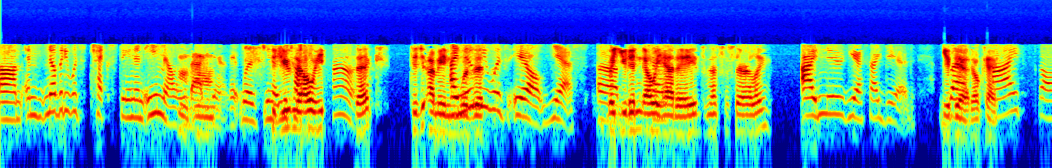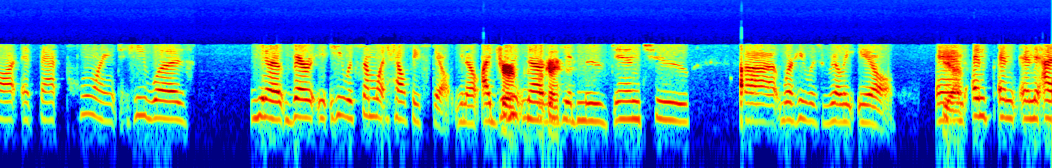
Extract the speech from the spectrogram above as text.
Um, and nobody was texting and emailing back Mhm. then. It was, you know, Did you talked know he phone. sick? Did you? I mean, I was knew it? he was ill, yes. Uh, but you didn't know he had AIDS necessarily. I knew, yes, I did. You but did, okay. I thought at that point he was, you know, very. He was somewhat healthy still. You know, I Sure, didn't know that he had moved into uh where he was really ill. And Yeah. and and and I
